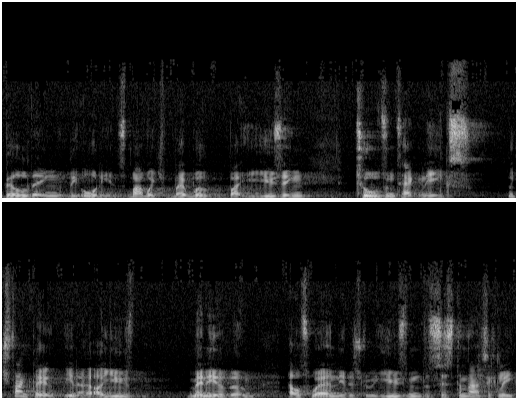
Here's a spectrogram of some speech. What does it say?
building the audience by which by, by using tools and techniques, which frankly, you know, are used many of them elsewhere in the industry, but using them to systematically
